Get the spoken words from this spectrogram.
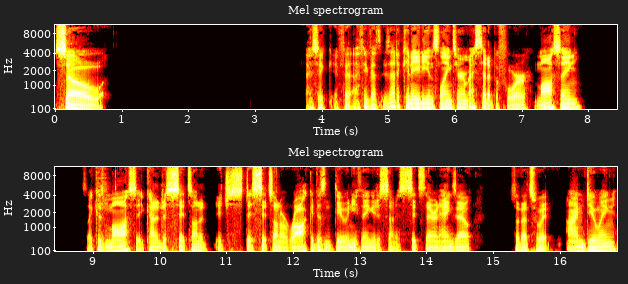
so I say if I think that's is that a Canadian slang term? I said it before. Mossing. It's like because moss, it kind of just sits on a it just it sits on a rock. It doesn't do anything. It just kind of sits there and hangs out. So that's what I'm doing.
